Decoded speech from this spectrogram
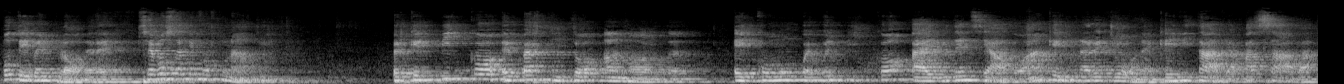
poteva implodere. Siamo stati fortunati perché il picco è partito al nord e comunque quel picco ha evidenziato anche in una regione che in Italia passava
